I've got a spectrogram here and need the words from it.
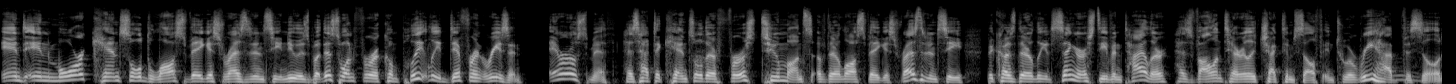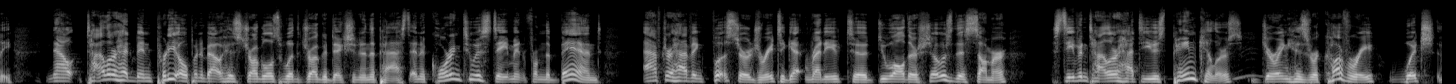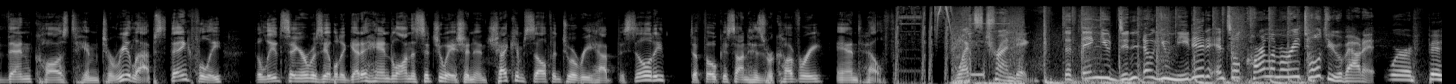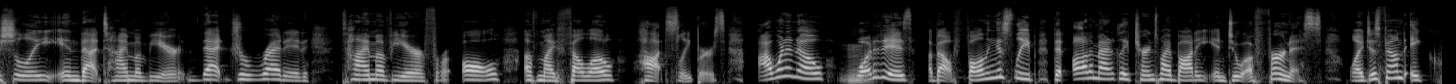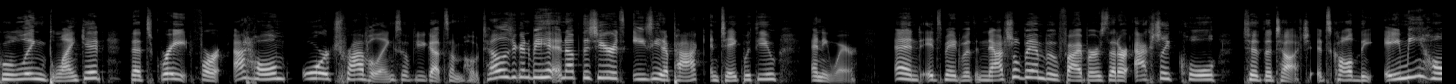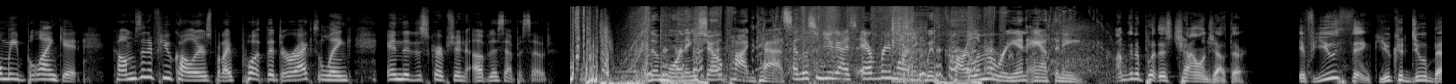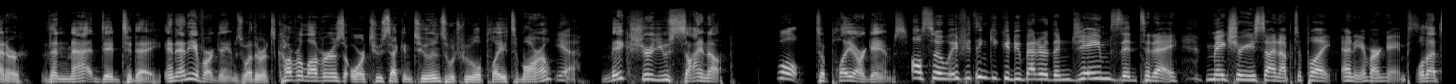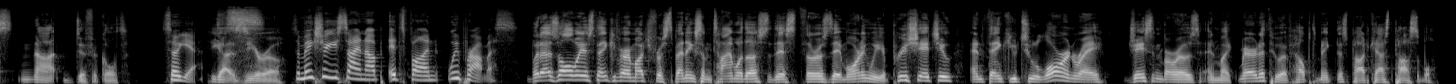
And in more canceled Las Vegas residency news, but this one for a completely different reason. Aerosmith has had to cancel their first two months of their Las Vegas residency because their lead singer, Steven Tyler, has voluntarily checked himself into a rehab mm. facility. Now, Tyler had been pretty open about his struggles with drug addiction in the past, and according to a statement from the band, after having foot surgery to get ready to do all their shows this summer, Steven Tyler had to use painkillers during his recovery, which then caused him to relapse. Thankfully, the lead singer was able to get a handle on the situation and check himself into a rehab facility to focus on his recovery and health. What's trending? The thing you didn't know you needed until Carla Marie told you about it. We're officially in that time of year, that dreaded time of year for all of my fellow hot sleepers. I want to know mm. what it is about falling asleep that automatically turns my body into a furnace. Well, I just found a cooling blanket that's great for at home or traveling. So if you got some hotels you're going to be hitting up this year, it's easy to pack and take with you anywhere and it's made with natural bamboo fibers that are actually cool to the touch. It's called the Amy Homey blanket. Comes in a few colors, but I put the direct link in the description of this episode. The Morning Show Podcast I listen to you guys every morning. with Carla Marie and Anthony. I'm going to put this challenge out there. If you think you could do better than Matt did today in any of our games, whether it's cover lovers or two second tunes, which we will play tomorrow, Yeah. make sure you sign up Well, to play our games. also, if you think you could do better than James did today, make sure you sign up to play any of our games. Well, that's not difficult. So, yeah. He got zero. So, make sure you sign up. It's fun. We promise. But as always, thank you very much for spending some time with us this Thursday morning. We appreciate you. And thank you to Lauren Ray, Jason Burrows, and Mike Meredith, who have helped make this podcast possible.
